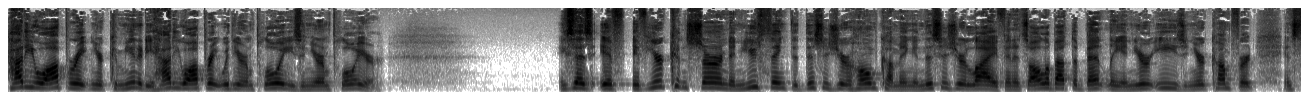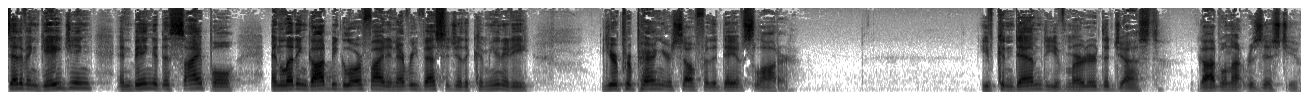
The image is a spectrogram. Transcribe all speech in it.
How do you operate in your community? How do you operate with your employees and your employer? He says, if, if you're concerned and you think that this is your homecoming and this is your life and it's all about the Bentley and your ease and your comfort, instead of engaging and being a disciple and letting God be glorified in every vestige of the community, you're preparing yourself for the day of slaughter. You've condemned, you've murdered the just. God will not resist you.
